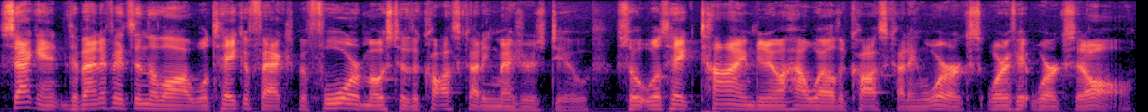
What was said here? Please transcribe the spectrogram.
Second, the benefits in the law will take effect before most of the cost cutting measures do, so it will take time to know how well the cost cutting works or if it works at all.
